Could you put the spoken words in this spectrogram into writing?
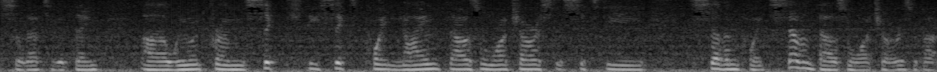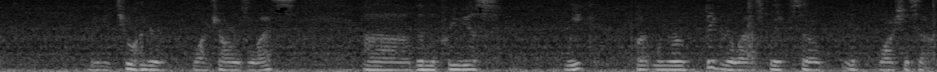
so that's a good thing. Uh, we went from 66.9 thousand watch hours to 67.7 thousand watch hours, about maybe 200 watch hours less uh, than the previous week, but we were bigger last week, so it washes out.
